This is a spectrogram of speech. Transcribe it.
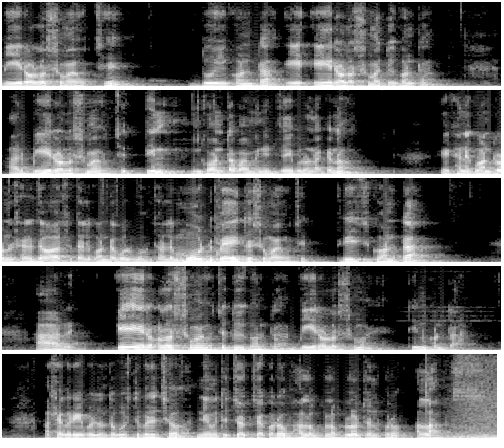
বিয়ের অলস সময় হচ্ছে দুই ঘণ্টা এ এর অলস সময় দুই ঘণ্টা, আর বিয়ের অলস সময় হচ্ছে তিন ঘণ্টা বা মিনিট, যাই বলো না কেন। এখানে ঘণ্টা অনুসারে দেওয়া আছে, তাহলে ঘণ্টা বলব। তাহলে মোট ব্যয়িত সময় হচ্ছে ত্রিশ ঘণ্টা আর এ এর অলস সময় হচ্ছে দুই ঘণ্টা বি এর অলস সময় তিন ঘণ্টা। আশা করি এই পর্যন্ত বুঝতে পেরেছ। নিয়মিত চর্চা করো, ভালো ফলাফল অর্জন করো। আল্লাহ হাফিজ।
